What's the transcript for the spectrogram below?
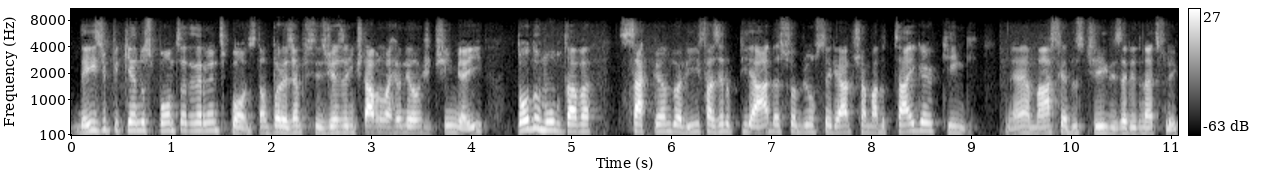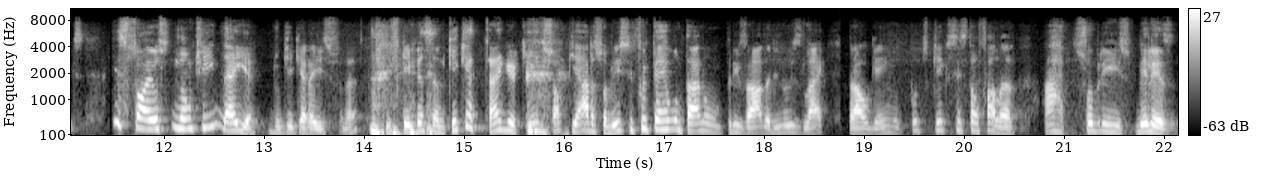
desde pequenos pontos até grandes pontos. Então, por exemplo, esses dias a gente estava numa reunião de time aí, todo mundo estava sacando ali, fazendo piada sobre um seriado chamado Tiger King. né? A máfia dos tigres ali do Netflix. E só eu não tinha ideia do que, que era isso, né? E fiquei pensando, o que, que é Tiger King? Só piada sobre isso. E fui perguntar num privado ali no Slack para alguém, putz, o que, que vocês estão falando? Ah, sobre isso. Beleza.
